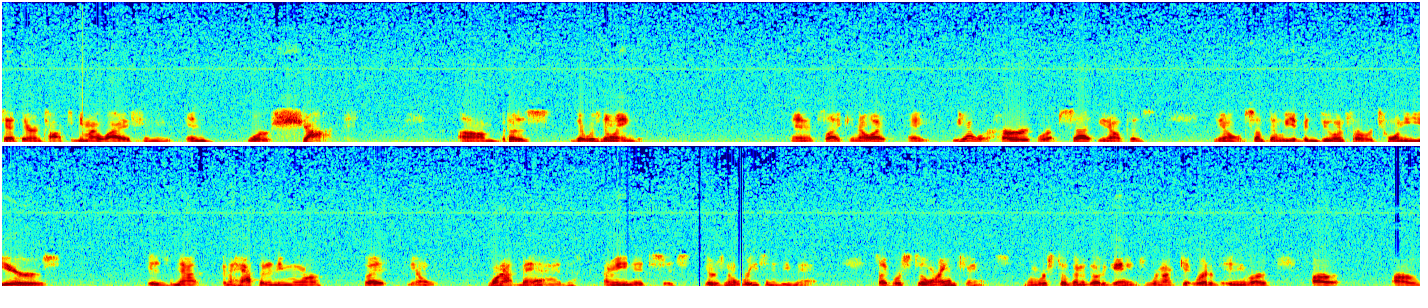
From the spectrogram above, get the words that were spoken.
sat there and talked to me, my wife, and and were shocked um, because there was no anger. And it's like, you know what? Hey, yeah, we're hurt, we're upset, you know, because you know, something we had been doing for over 20 years is not going to happen anymore. But, you know, we're not mad. I mean, it's, it's, there's no reason to be mad. It's like we're still Ram fans and we're still going to go to games. We're not getting rid of any of our, our, our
